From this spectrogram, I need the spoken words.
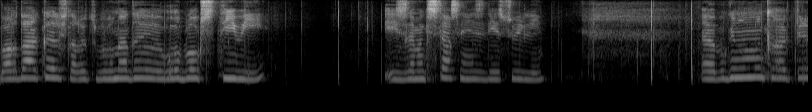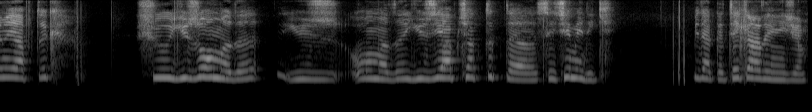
Bu arada arkadaşlar YouTuber'ın adı Roblox TV. İzlemek isterseniz diye söyleyeyim. E, bugün onun karakterini yaptık. Şu yüz olmadı. Yüz olmadı. Yüzü yapacaktık da seçemedik. Bir dakika tekrar deneyeceğim.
